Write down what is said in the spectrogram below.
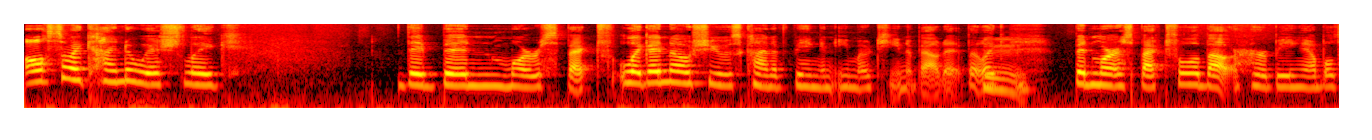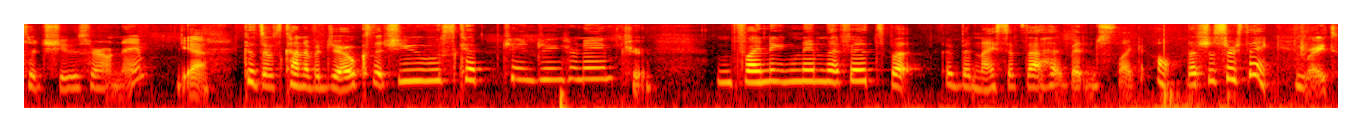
Also, I kind of wish like they'd been more respectful. Like I know she was kind of being an emo teen about it, but like Mm. Been more respectful about her being able to choose her own name Yeah, because it was kind of a joke that she was kept changing her name true. and finding a name that fits. But it'd been nice if that had been just like, oh, that's just her thing. Right.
